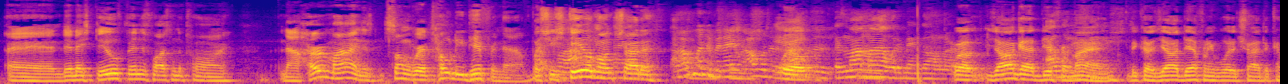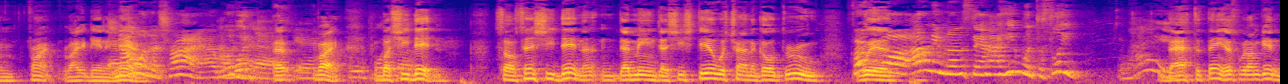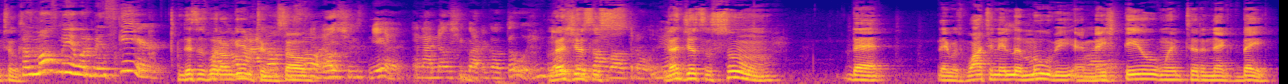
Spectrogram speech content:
and then they still finished watching the porn. Now her mind is somewhere totally different now, but she's Well, still gonna try to. I wouldn't have been able. I would have. Well- Because my mind would have been gone already. Well, y'all got different minds finished. because y'all definitely would have tried to confront right then and, And I there. want to try. I I would would have. have. Uh, yeah. right, We'd have pulled but she up. didn't. So since she didn't, that means that she still was trying to go through First with. of all, I don't even understand how he went to sleep. Right. that's the thing. That's what I'm getting to. Because most men would have been scared. This is what I'm Like, oh, getting I to. know So saw I know she's yeah, and I know she about to go through it. You let's just ass- go through it. let's just assume that they was watching their little movie and they still went to the next day,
